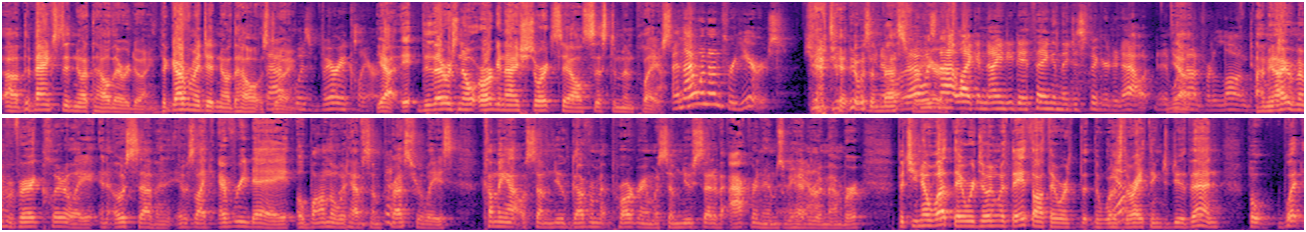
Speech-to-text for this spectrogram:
uh, the banks didn't know what the hell they were doing. The government didn't know what the hell it was That doing. That was very clear. yeah, it, there was no organized short sale system in place. And that went on for years. Yeah, it did. It was a You know, mess that was years. not like a 90 day thing and they just figured it out. It Yeah. went on for a long time. I mean, I remember very clearly in 07, it was like every day Obama would have some press release coming out with some new government program with some new set of acronyms we had to remember. But you know what? They were doing what they thought they were th- was Yeah. the right thing to do then. But what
